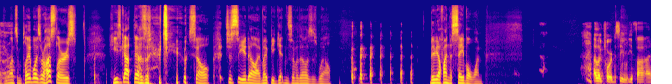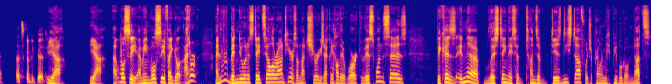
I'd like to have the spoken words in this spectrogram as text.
If you want some Playboys or Hustlers, he's got those there too. So just so you know, I might be getting some of those as well. Maybe I'll find the Sable one. I look forward to seeing what you find. That's gonna be good. Yeah. Yeah. I, we'll see. I mean, we'll see if I go. I don't, I've never been to an estate sale around here, so I'm not sure exactly how they work. This one says, because in the listing, they said tons of Disney stuff, which apparently makes people go nuts.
